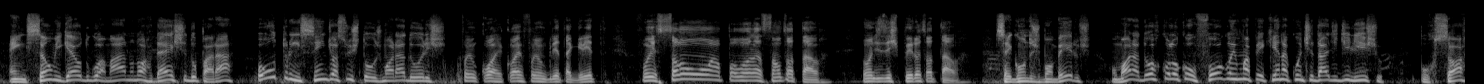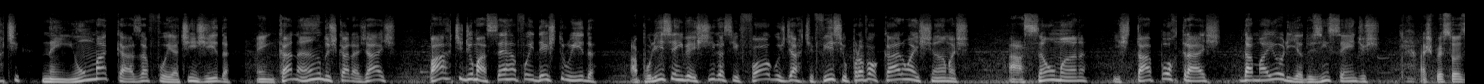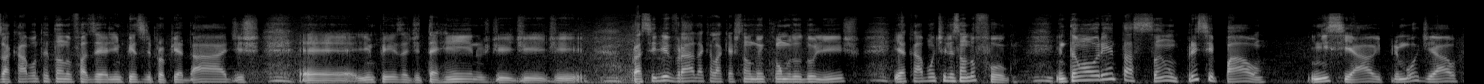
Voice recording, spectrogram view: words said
Em São Miguel do Guamá, no nordeste do Pará, Outro incêndio assustou os moradores. Foi um corre-corre, foi um grita-grita, foi só uma apavoração total, um desespero total. Segundo os bombeiros, o morador colocou fogo em uma pequena quantidade de lixo. Por sorte, nenhuma casa foi atingida. Em Canaã dos Carajás, parte de uma serra foi destruída. A polícia investiga se fogos de artifício provocaram as chamas. A ação humana está por trás da maioria dos incêndios. As pessoas acabam tentando fazer a limpeza de propriedades, é, limpeza de terrenos, de, de, de... para se livrar daquela questão do incômodo do lixo e acabam utilizando o fogo. Então, a orientação principal, inicial e primordial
